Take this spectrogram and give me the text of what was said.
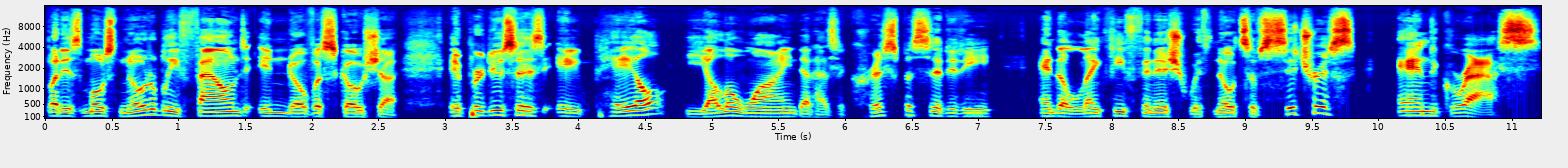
but is most notably found in Nova Scotia. It produces a pale yellow wine that has a crisp acidity and a lengthy finish with notes of citrus and grass.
